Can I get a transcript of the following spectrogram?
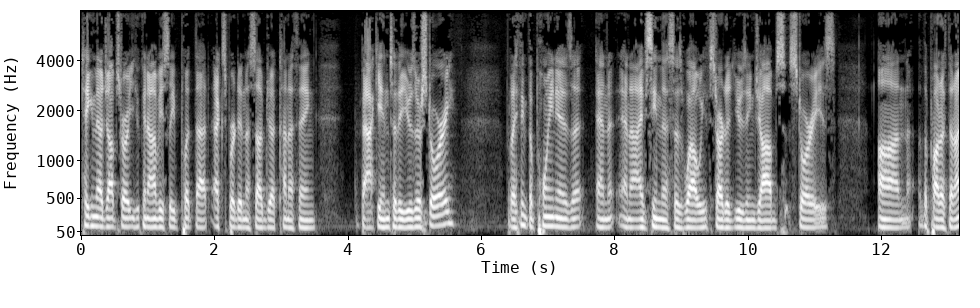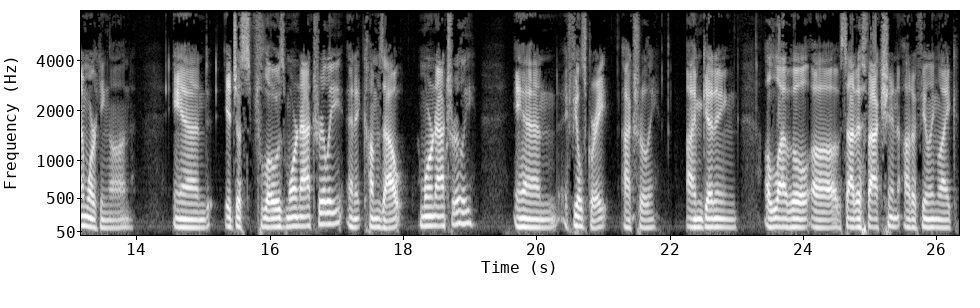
taking that job story, you can obviously put that expert in a subject kind of thing back into the user story. But I think the point is, uh, and and I've seen this as well. We've started using jobs stories on the product that I'm working on, and it just flows more naturally, and it comes out more naturally, and it feels great. Actually, I'm getting a level of satisfaction out of feeling like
